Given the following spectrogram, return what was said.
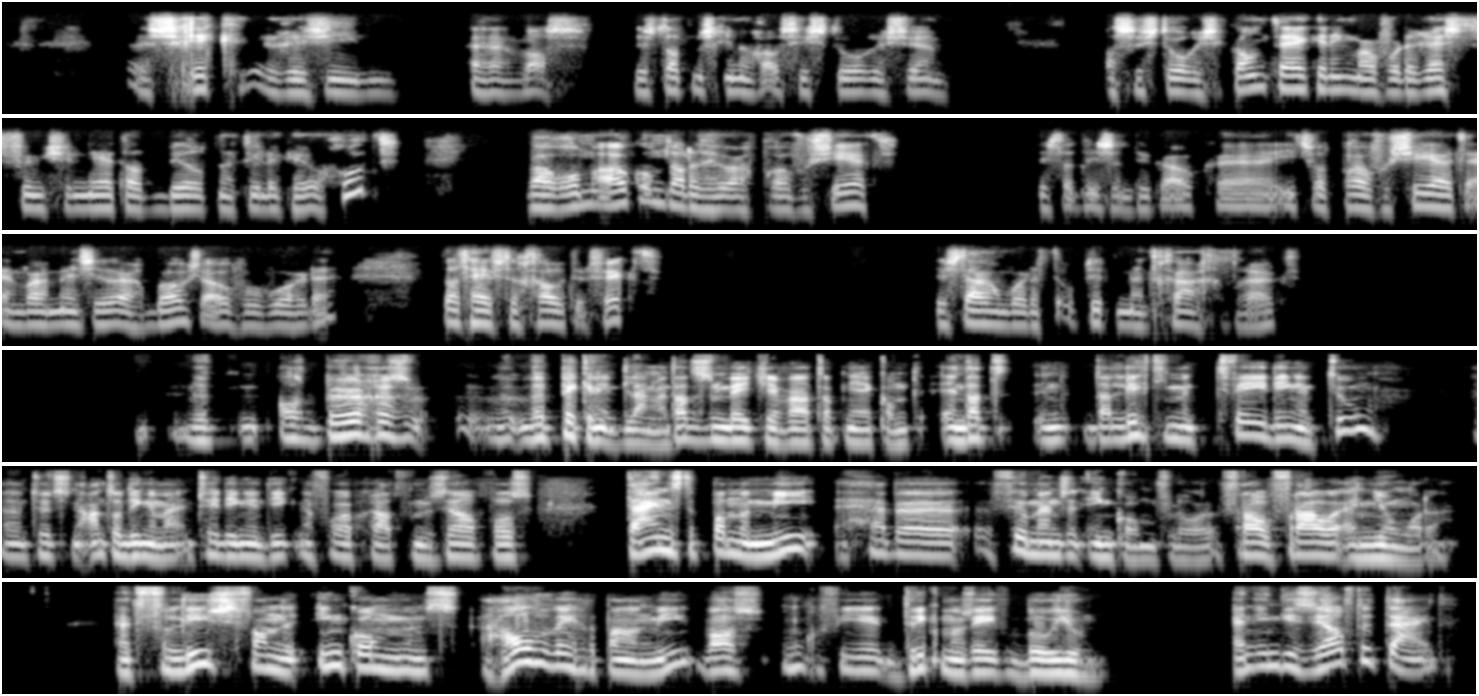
uh, schrikregime uh, was. Dus dat misschien nog als historische, als historische kanttekening, maar voor de rest functioneert dat beeld natuurlijk heel goed. Waarom ook? Omdat het heel erg provoceert. Dus dat is natuurlijk ook uh, iets wat provoceert en waar mensen heel erg boos over worden. Dat heeft een groot effect. Dus daarom wordt het op dit moment graag gebruikt als burgers, we pikken niet langer. Dat is een beetje waar het op neerkomt. En dat, en dat ligt hier met twee dingen toe. Uh, is een aantal dingen, maar twee dingen die ik naar voren heb gehaald voor mezelf was... Tijdens de pandemie hebben veel mensen een inkomen verloren. Vooral vrouwen en jongeren. Het verlies van de inkomens halverwege de pandemie was ongeveer 3,7 biljoen. En in diezelfde tijd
